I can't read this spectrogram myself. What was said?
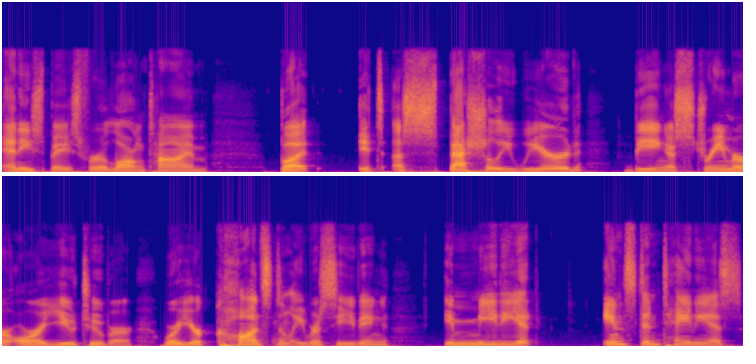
any space for a long time. But it's especially weird being a streamer or a YouTuber where you're constantly receiving immediate, instantaneous,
